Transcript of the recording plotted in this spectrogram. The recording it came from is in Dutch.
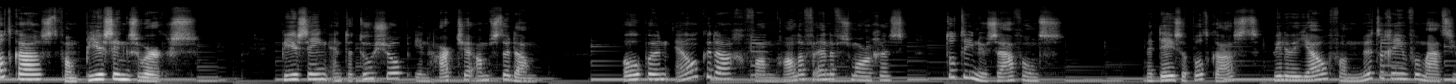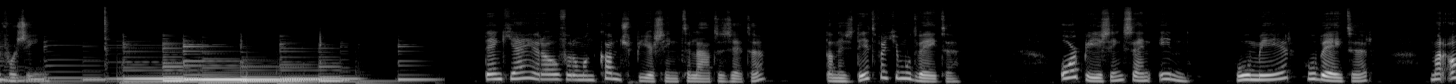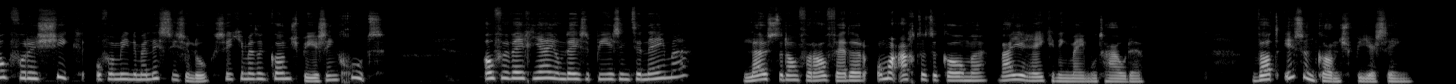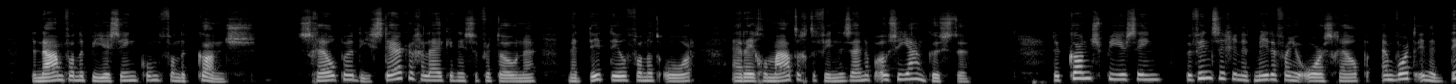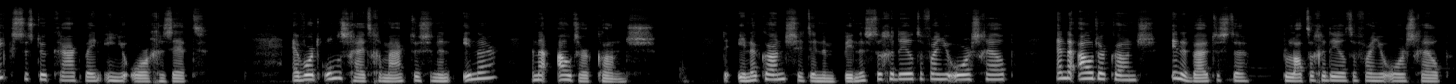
podcast van Piercings Works. Piercing en tattoo shop in Hartje, Amsterdam. Open elke dag van half elf s morgens tot tien uur s avonds. Met deze podcast willen we jou van nuttige informatie voorzien. Denk jij erover om een kanspiercing te laten zetten? Dan is dit wat je moet weten. Oorpiercings zijn in. Hoe meer, hoe beter maar ook voor een chic of een minimalistische look zit je met een conch piercing goed. Overweeg jij om deze piercing te nemen? Luister dan vooral verder om erachter te komen waar je rekening mee moet houden. Wat is een conch piercing? De naam van de piercing komt van de conch, schelpen die sterke gelijkenissen vertonen met dit deel van het oor en regelmatig te vinden zijn op oceaankusten. De conch piercing bevindt zich in het midden van je oorschelp en wordt in het dikste stuk kraakbeen in je oor gezet. Er wordt onderscheid gemaakt tussen een inner en een outer conch. De inner conch zit in het binnenste gedeelte van je oorschelp en de outer conch in het buitenste, platte gedeelte van je oorschelp.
